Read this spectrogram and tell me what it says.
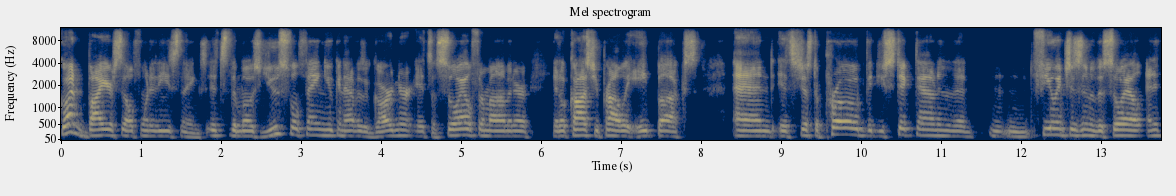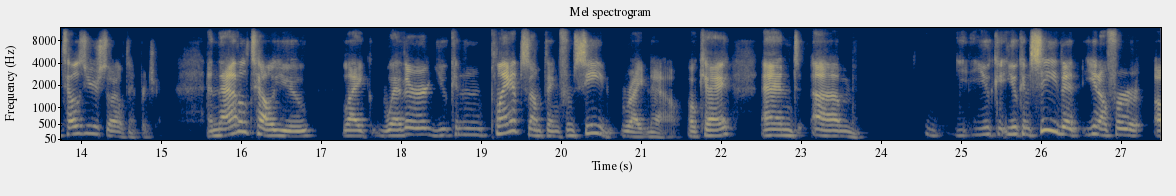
go out and buy yourself one of these things. It's the most useful thing you can have as a gardener. It's a soil thermometer. It'll cost you probably eight bucks. And it's just a probe that you stick down in the mm, few inches into the soil and it tells you your soil temperature. And that'll tell you like whether you can plant something from seed right now, okay? And um, you can you can see that you know for a,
